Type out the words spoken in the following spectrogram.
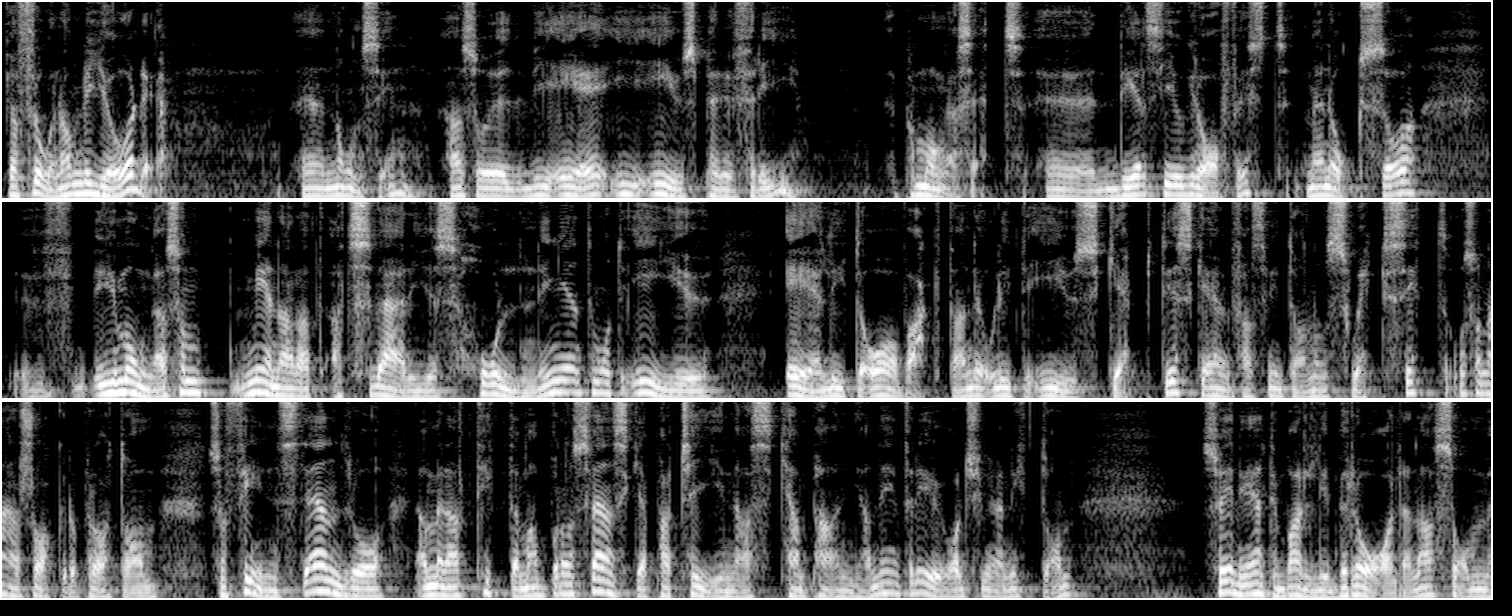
Jag frågar om det gör det. Eh, någonsin. Alltså, vi är i EUs periferi på många sätt. Eh, dels geografiskt men också eh, det är ju många som menar att, att Sveriges hållning gentemot EU är lite avvaktande och lite EU-skeptisk även fast vi inte har någon Swexit och sådana här saker att prata om. Så finns det ändå, jag menar tittar man på de svenska partiernas kampanjande inför EU-valet 2019 så är det egentligen bara Liberalerna som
